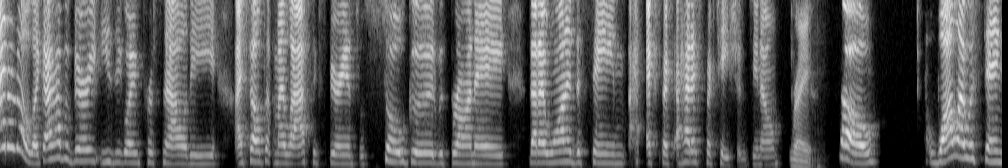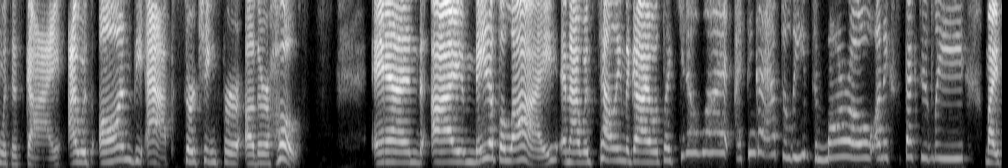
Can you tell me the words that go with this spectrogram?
I don't know. Like I have a very easygoing personality. I felt that my last experience was so good with Brane that I wanted the same expect. I had expectations, you know. Right. So while I was staying with this guy, I was on the app searching for other hosts and I made up a lie and I was telling the guy, I was like, you know what? I think I have to leave tomorrow unexpectedly. My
